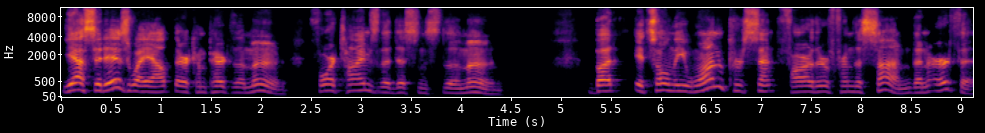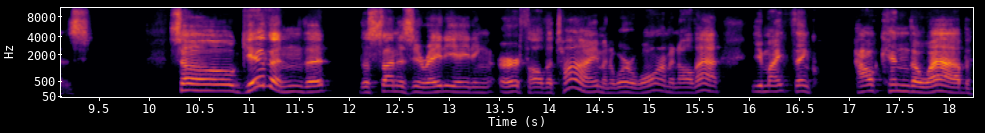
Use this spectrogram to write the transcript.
Yes, it is way out there compared to the moon, four times the distance to the moon. But it's only 1% farther from the sun than Earth is. So given that the sun is irradiating Earth all the time and we're warm and all that, you might think, how can the Webb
